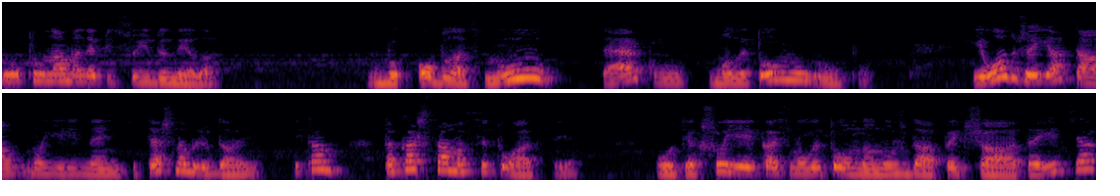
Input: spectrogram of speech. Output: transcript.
І от вона мене підсоєдинила в обласну церкву, в молитовну групу. І от вже я там, мої рідненькі, теж наблюдаю. І там така ж сама ситуація. От, якщо є якась молитовна нужда, печатається,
